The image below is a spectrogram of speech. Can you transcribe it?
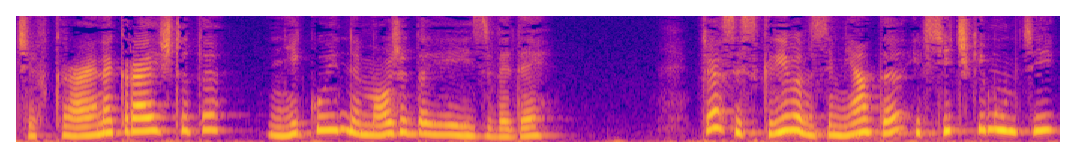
че в края на краищата никой не може да я изведе. Тя се скрива в земята и всички момци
